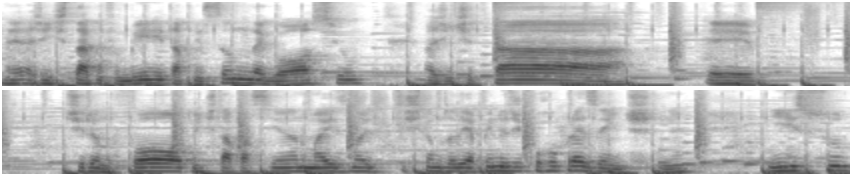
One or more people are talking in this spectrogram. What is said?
Né? A gente está com a família, está pensando no negócio, a gente está é, tirando foto, a gente está passeando, mas nós estamos ali apenas de corpo presente, né? E isso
